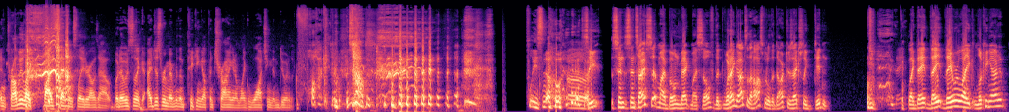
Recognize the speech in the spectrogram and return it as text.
And probably like five seconds later, I was out. But it was like I just remember them picking up and trying, and I'm like watching them do it. I'm like, fuck, Stop. please no. Uh, See, since since I set my bone back myself, that when I got to the hospital, the doctors actually didn't. like they they they were like looking at it,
